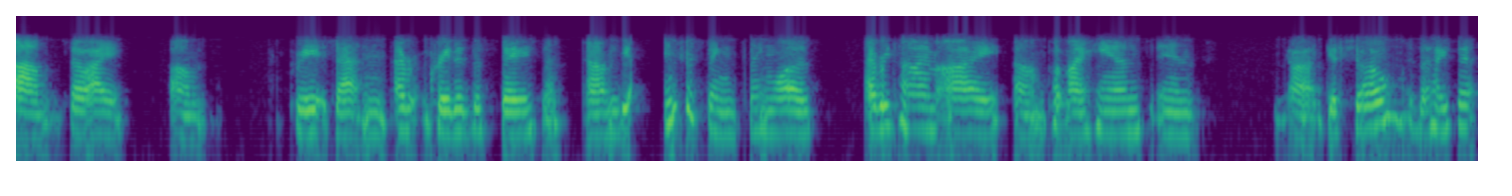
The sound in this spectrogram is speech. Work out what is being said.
um so i um create sat and I created this space and um the interesting thing was every time i um put my hands in uh Gisho, is that how you say it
